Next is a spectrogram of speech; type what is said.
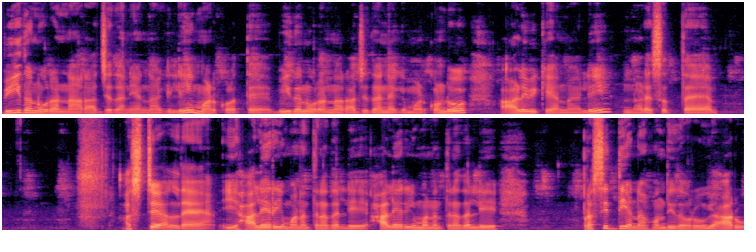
ಬೀದನೂರನ್ನು ರಾಜಧಾನಿಯನ್ನಾಗಿಲ್ಲಿ ಮಾಡಿಕೊಳ್ಳುತ್ತೆ. ಬೀದನೂರನ್ನು ರಾಜಧಾನಿಯಾಗಿ ಮಾಡಿಕೊಂಡು ಆಳ್ವಿಕೆಯನ್ನು ಇಲ್ಲಿ ನಡೆಸುತ್ತೆ. ಅಷ್ಟೇ ಅಲ್ಲದೆ ಈ ಹಾಲೇರಿ ಮನೆತನದಲ್ಲಿ ಹಾಲೇರಿ ಮನೆತನದಲ್ಲಿ ಪ್ರಸಿದ್ಧಿಯನ್ನು ಹೊಂದಿದವರು ಯಾರು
